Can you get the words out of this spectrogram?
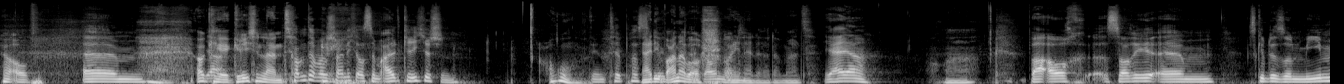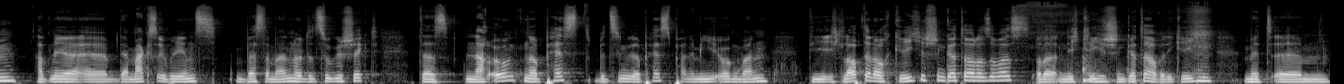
Hör auf. Ähm, Okay, Ja. Griechenland. kommt er wahrscheinlich aus dem Altgriechischen. Oh. Den Tipp hast Ja, du die dir waren aber auch. Schweine da damals. Ja, ja. War auch, sorry, ähm, es gibt ja so ein Meme, hat mir äh, der Max übrigens, bester Mann, heute zugeschickt, dass nach irgendeiner Pest, beziehungsweise Pestpandemie irgendwann, die, ich glaube dann auch griechischen Götter oder sowas, oder nicht griechischen Götter, aber die Griechen mit ähm,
